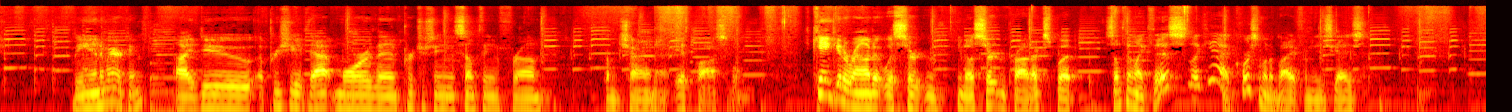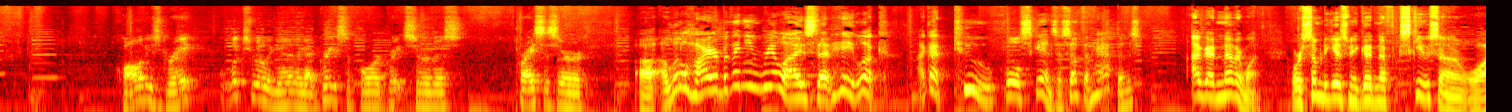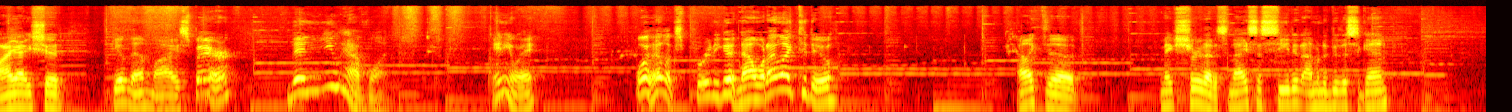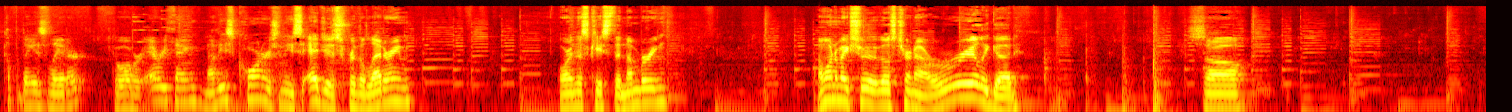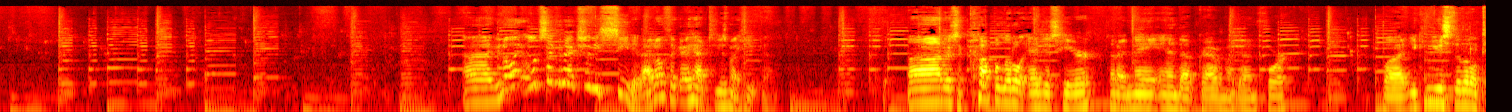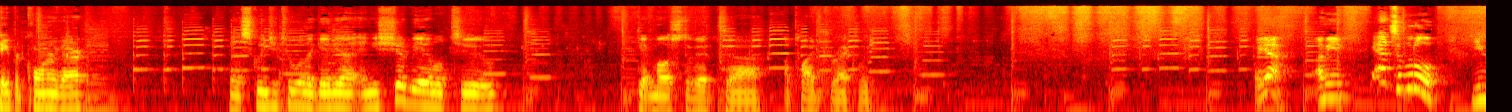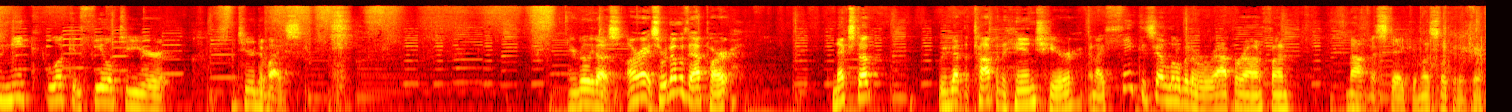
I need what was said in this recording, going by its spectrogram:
being an American, I do appreciate that more than purchasing something from from China, if possible. You can't get around it with certain, you know, certain products, but something like this, like yeah, of course I'm to buy it from these guys. Quality's great looks really good. They got great support, great service. Prices are uh, a little higher, but then you realize that, hey, look, I got two full skins. If something happens, I've got another one. Or somebody gives me a good enough excuse on why I should give them my spare, then you have one. Anyway, boy, that looks pretty good. Now, what I like to do, I like to make sure that it's nice and seated. I'm going to do this again a couple days later go over everything. Now these corners and these edges for the lettering, or in this case the numbering, I want to make sure that those turn out really good. So, uh, you know what? It looks like it actually seated. I don't think I have to use my heat gun. Uh, there's a couple little edges here that I may end up grabbing my gun for. But you can use the little tapered corner there the squeegee tool they gave you, and you should be able to get most of it uh, applied correctly. But yeah, I mean, yeah, it's a little unique look and feel to your to your device. It really does. All right, so we're done with that part. Next up, we've got the top of the hinge here, and I think it's got a little bit of a wraparound if I'm not mistaken. Let's look at it here.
